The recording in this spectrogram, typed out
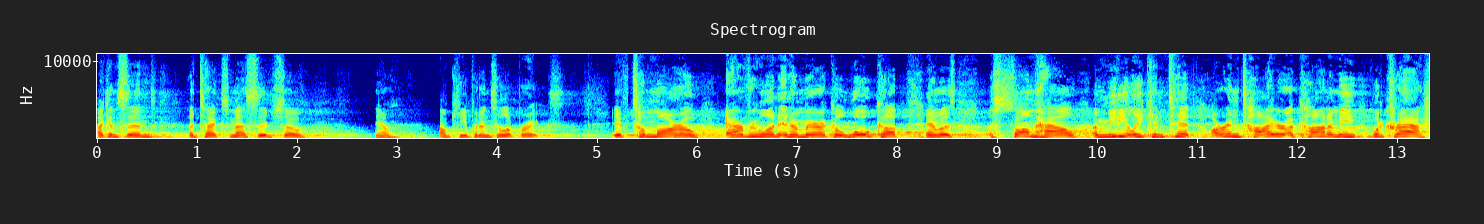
I can send a text message, so you know, I'll keep it until it breaks. If tomorrow everyone in America woke up and was somehow immediately content, our entire economy would crash.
